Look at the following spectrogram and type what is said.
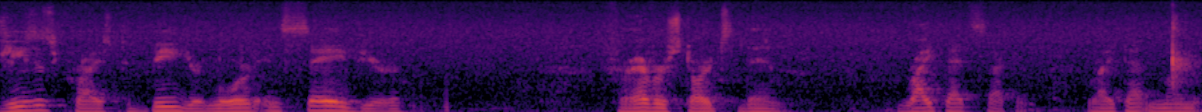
Jesus Christ to be your Lord and Savior, forever starts then. Right that second, right that moment.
